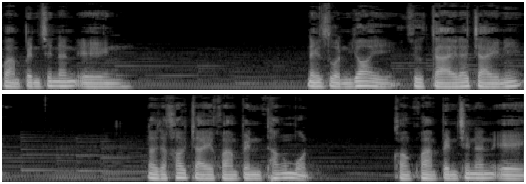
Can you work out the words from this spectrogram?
ความเป็นเช่นนั้นเอง ในส่วนย่อยคือกายและใจนี้ เราจะเข้าใจความเป็นทั้งหมดของความเป็นเช่นนั้นเอง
